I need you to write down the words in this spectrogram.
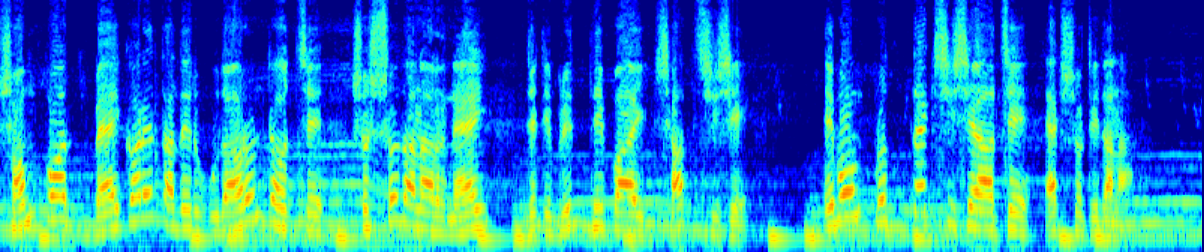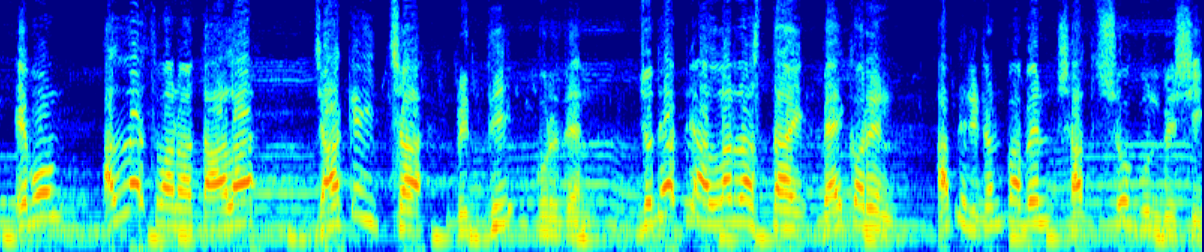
সম্পদ ব্যয় করে, তাদের উদাহরণটা হচ্ছে শস্যদানার ন্যায়, যেটি বৃদ্ধি পায় সাত শীষে। এবং প্রত্যেক শীষে আছে একশোটি দানা। এবং আল্লাহ যাকে ইচ্ছা বৃদ্ধি করে দেন। যদি আপনি আল্লাহর রাস্তায় ব্যয় করেন আপনি রিটার্ন পাবেন সাতশো গুণ বেশি।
